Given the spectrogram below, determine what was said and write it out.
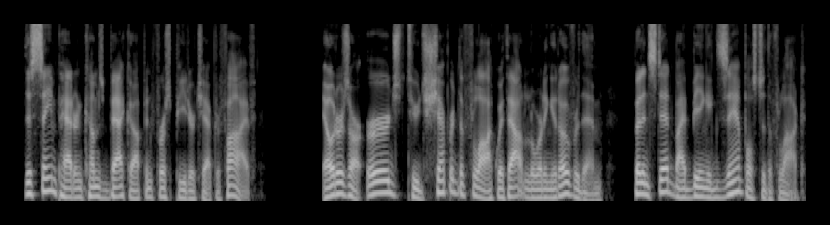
This same pattern comes back up in 1 Peter chapter 5. Elders are urged to shepherd the flock without lording it over them, but instead by being examples to the flock.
